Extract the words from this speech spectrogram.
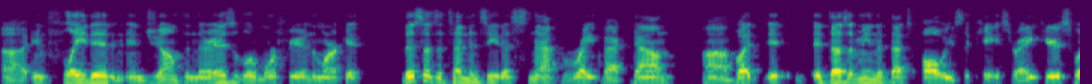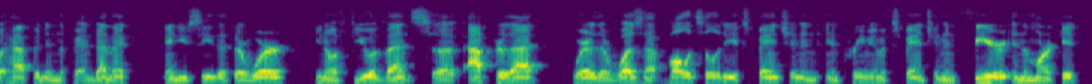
uh, inflated and, and jumped, and there is a little more fear in the market. This has a tendency to snap right back down, uh, but it, it doesn't mean that that's always the case, right? Here's what happened in the pandemic, and you see that there were, you know, a few events uh, after that where there was that volatility expansion and, and premium expansion and fear in the market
